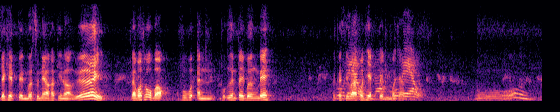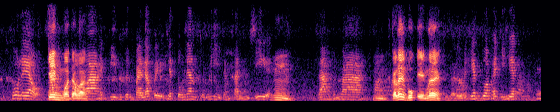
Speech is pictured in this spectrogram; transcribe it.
จะเฮ็ดเป็นเบิร์ซูแนลครับพี่น้อง เอ้ยแล้วบ่โทรบอก ผู้อันผู้อื่นไปเบิ่งเด้เพิ่นก็สิว่าคนเฮ็ดเป็นบ่โทรจ้ะแล้วโอ้ยโทรแล้วเก่งบ่แต่ว่าสร้งเพิ่นบอกให้ปีนขึ้นไปแล้วไปเฮ็ดตรงนั้นตรงนี้จังซั่นจังซี่อืมสร้างเพิ่นว่าอืมก็เลยบุกเองเลยกินได้ด้วยไปเฮ็ดตัวไผสิเฮ็ดโอ้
